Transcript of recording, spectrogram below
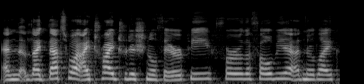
and like that's why I tried traditional therapy for the phobia, and they're like,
